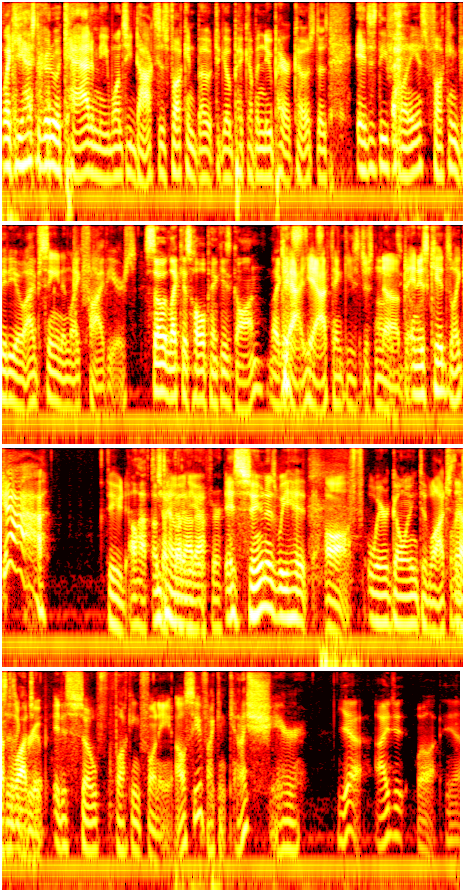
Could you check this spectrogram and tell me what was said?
Like he has to go to academy once he docks his fucking boat to go pick up a new pair of Costas. It's the funniest fucking video I've seen in like 5 years. So like his whole pinky's gone. Like Yeah, it's- yeah, it's- I think he's just nubbed. And his kid's like, ah. Dude, I'll have to I'm check that telling out you, after. as soon as we hit off, we're going to watch We're this as to a watch group. it is so fucking funny. I'll see if I can. Can I share? Yeah, I just well, yeah.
